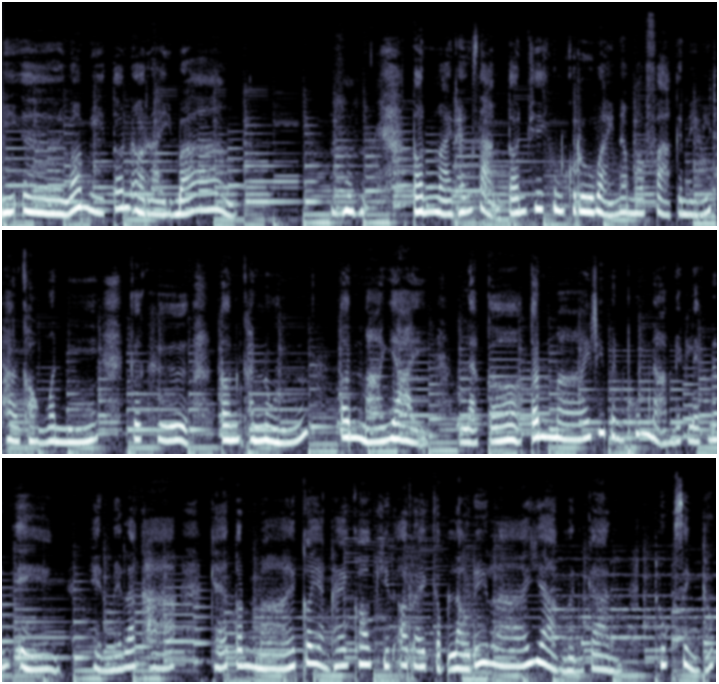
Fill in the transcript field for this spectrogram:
มิเอ่ยว่ามีต้นอะไรบ้าง ต้นไม้ทั้งสามต้นที่คุณครูไหวนำมาฝากกันในนิทานของวันนี้ ก็คือ ต้นขนุน ต้นไม้ใหญ่ และก็ต้นไม้ที่เป็นพุ่มหนามเล็กๆ นั่นเอง เห็นไหมล่ะคะ แค่ต้นไม้ก็ยังให้ข้อคิดอะไรกับเราได้หลายอย่างเหมือนกัน ทุกสิ่งทุก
